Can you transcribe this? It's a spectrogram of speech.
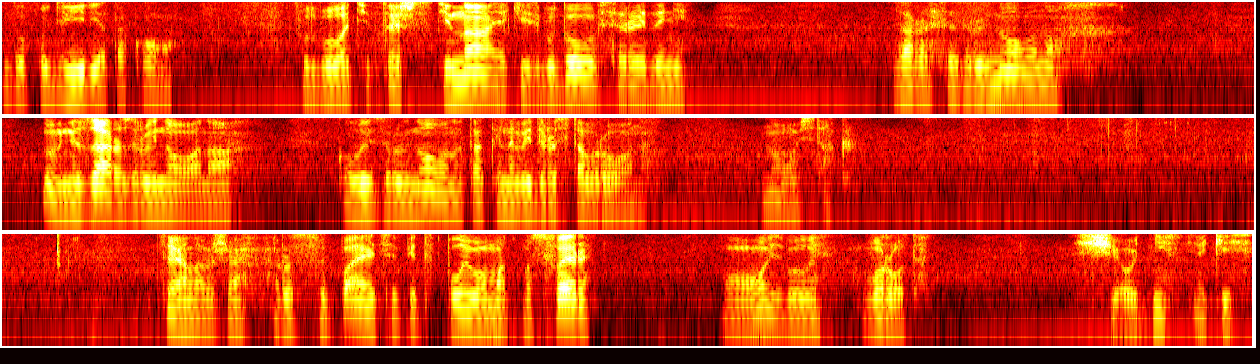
до подвір'я такого. Тут була теж стіна, якісь будови всередині. Зараз все зруйновано. Ну, не зараз зруйновано, а коли зруйновано, так і не відреставровано. Ну ось так. Цегла вже розсипається під впливом атмосфери. О, ось були ворота. Ще одні якісь.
